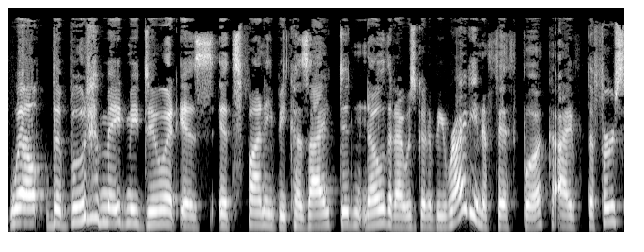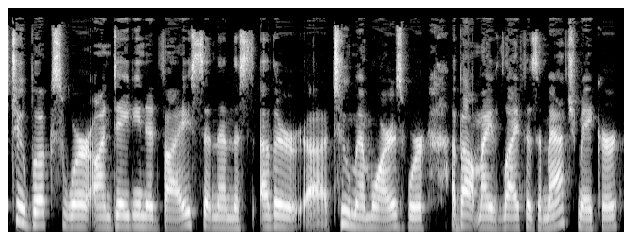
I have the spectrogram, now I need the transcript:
Well, The Buddha Made Me Do It is it's funny because I didn't know that I was going to be writing a fifth book. I the first two books were on dating advice, and then the other uh, two memoirs were about my life as a matchmaker.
